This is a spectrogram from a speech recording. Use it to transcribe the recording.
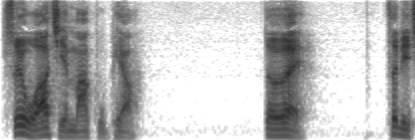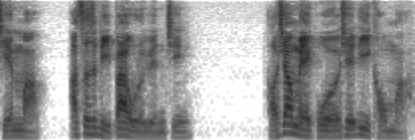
所以我要减码股票，对不对？这里减码啊，这是礼拜五的元金，好像美国有一些利空嘛，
